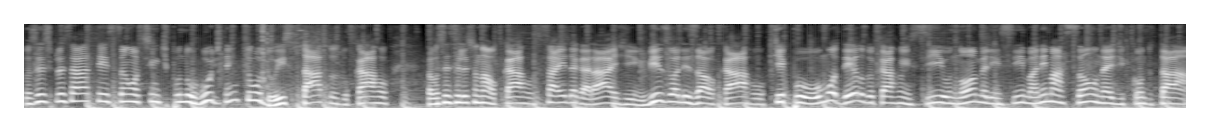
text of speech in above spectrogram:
Vocês prestaram atenção, assim, tipo, no HUD tem tudo. Status do carro, pra você selecionar o carro, sair da garagem, visualizar o carro, tipo, o modelo do carro em si, o nome ali em cima, a animação, né, de quando tá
